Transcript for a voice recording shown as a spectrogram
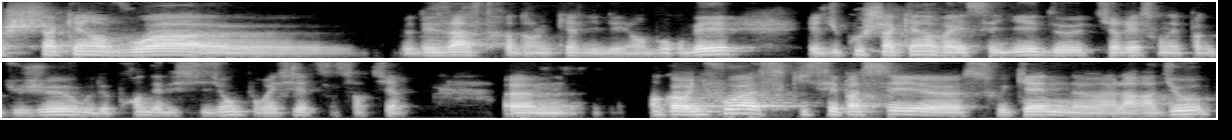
chacun voit euh, le désastre dans lequel il est embourbé, et du coup, chacun va essayer de tirer son épingle du jeu ou de prendre des décisions pour essayer de s'en sortir. Euh, encore une fois, ce qui s'est passé ce week-end à la radio,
